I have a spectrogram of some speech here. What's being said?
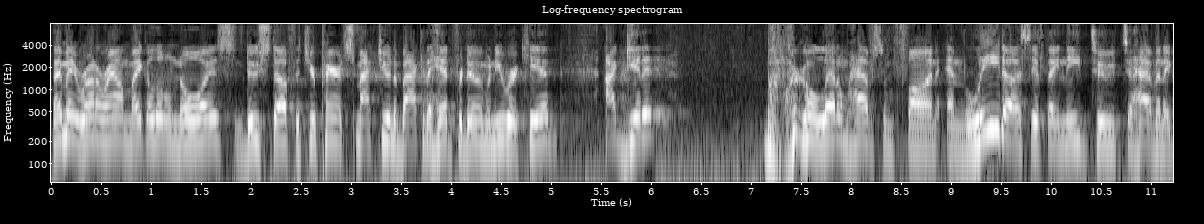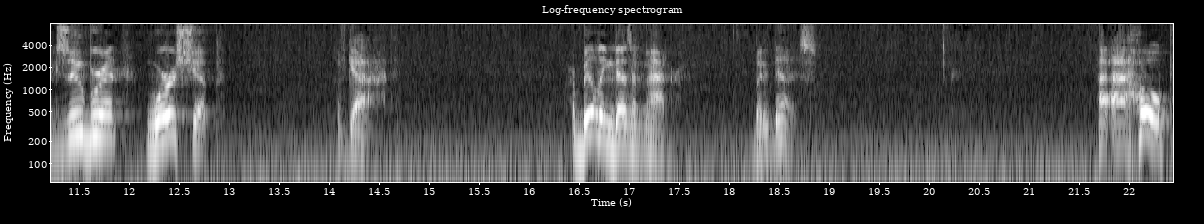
They may run around, make a little noise, and do stuff that your parents smacked you in the back of the head for doing when you were a kid. I get it. But we're going to let them have some fun and lead us, if they need to, to have an exuberant worship of God. Our building doesn't matter but it does. I, I hope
